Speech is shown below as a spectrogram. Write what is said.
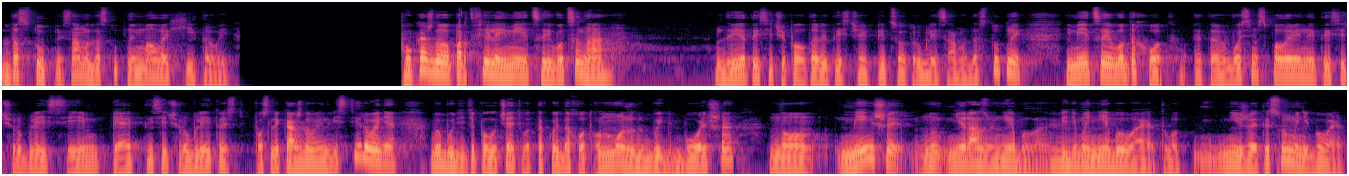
доступный, самый доступный малохитовый. У каждого портфеля имеется его цена, 2000, 1500 рублей самый доступный. Имеется его доход. Это 8500 рублей, 7, 5000 рублей. То есть после каждого инвестирования вы будете получать вот такой доход. Он может быть больше, но меньше ну, ни разу не было. Видимо, не бывает. Вот ниже этой суммы не бывает.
